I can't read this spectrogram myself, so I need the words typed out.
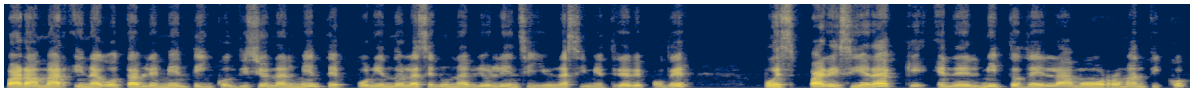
para amar inagotablemente, incondicionalmente, poniéndolas en una violencia y una simetría de poder, pues pareciera que en el mito del amor romántico,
